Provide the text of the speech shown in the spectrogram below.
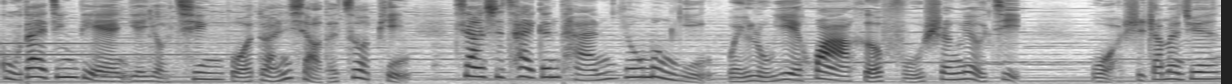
古代经典也有轻薄短小的作品，像是《菜根谭》《幽梦影》《围炉夜话》和《浮生六记》。我是张曼娟，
